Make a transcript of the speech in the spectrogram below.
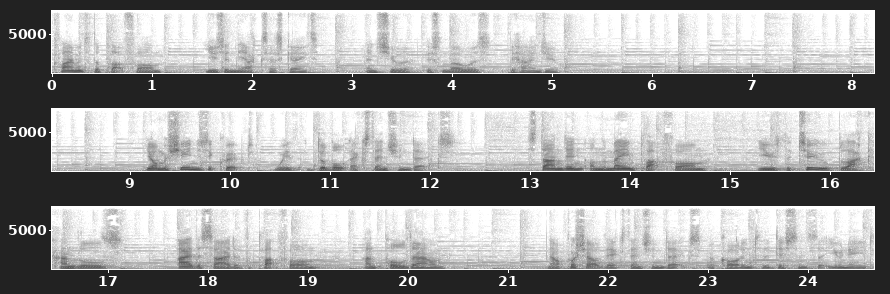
Climb into the platform using the access gate ensure this lowers behind you. Your machine is equipped with double extension decks. Standing on the main platform, use the two black handles either side of the platform and pull down. Now push out the extension decks according to the distance that you need.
